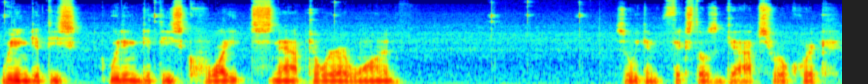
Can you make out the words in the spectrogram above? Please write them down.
we didn't get these we didn't get these quite snapped to where I wanted. So we can fix those gaps real quick.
